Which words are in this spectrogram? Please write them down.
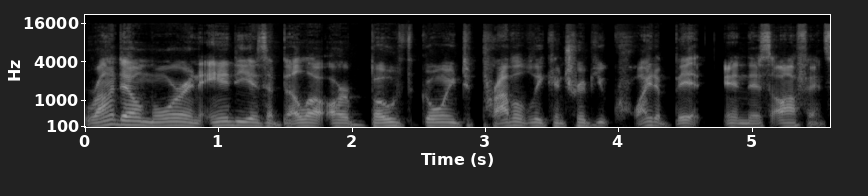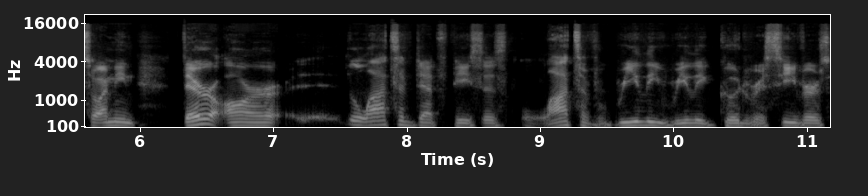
Rondale Moore and Andy Isabella are both going to probably contribute quite a bit in this offense. So, I mean, there are eh, lots of depth pieces, lots of really, really good receivers.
